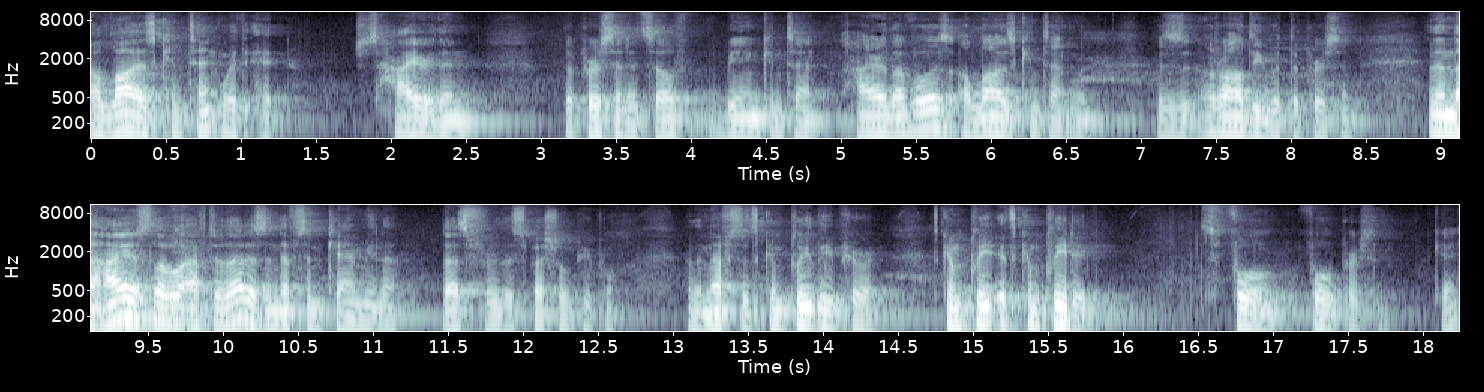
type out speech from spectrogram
Allah is content with it, which is higher than the person itself being content. Higher level is Allah is content with, is radi with the person. And then the highest level after that is the nafs al-kamila. That's for the special people. And the nafs is completely pure. It's complete. It's completed. It's full, full person. Okay.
